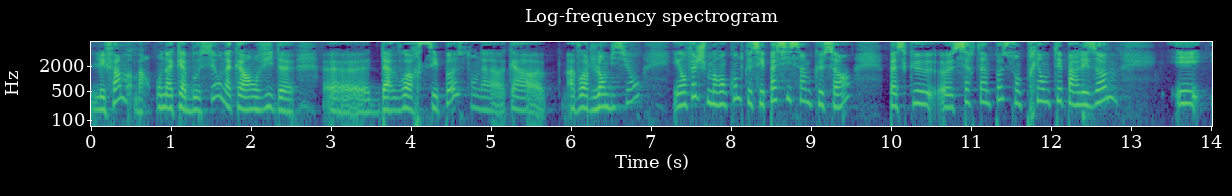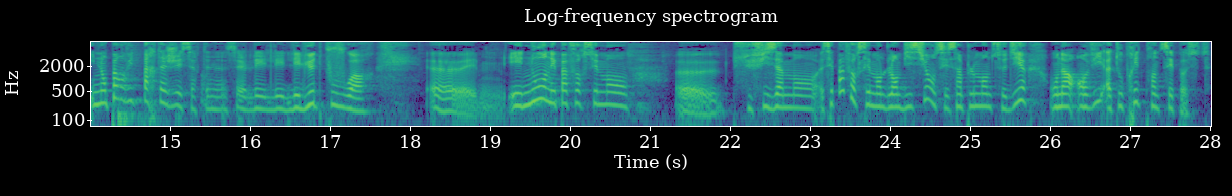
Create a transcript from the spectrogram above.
les femmes, ben, on n'a qu'à bosser, on n'a qu'à envie euh, d'avoir ces postes, on n'a qu'à avoir de l'ambition. Et en fait, je me rends compte que c'est pas si simple que ça, parce que euh, certains postes sont préemptés par les hommes et ils n'ont pas envie de partager certaines les, lieux de pouvoir. Euh, et nous, on n'est pas forcément euh, suffisamment. C'est pas forcément de l'ambition, c'est simplement de se dire on a envie à tout prix de prendre ses postes.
